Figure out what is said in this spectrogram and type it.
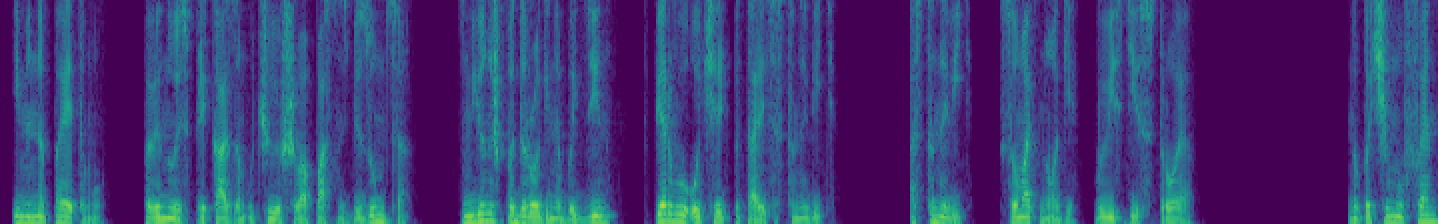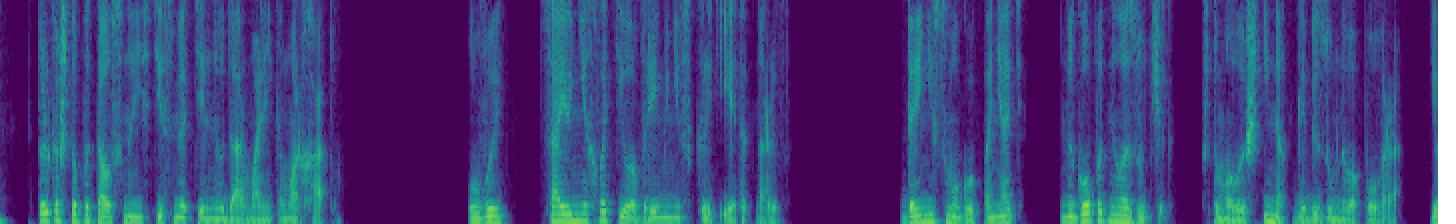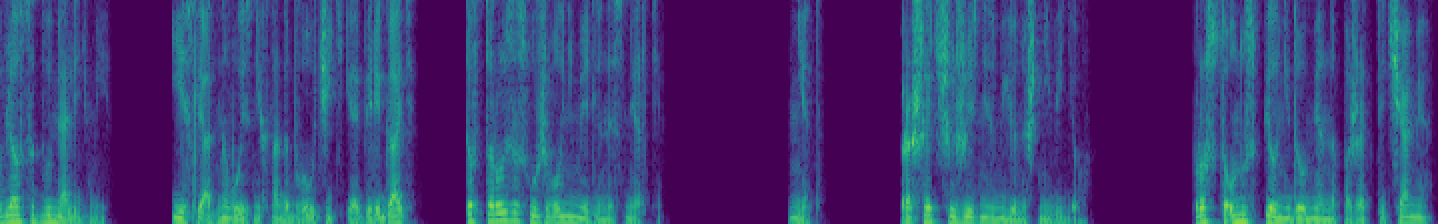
Именно поэтому Повинуясь приказам учуявшего опасность безумца, змееныш по дороге на Бейдзин в первую очередь пытались остановить. Остановить, сломать ноги, вывести из строя. Но почему Фен только что пытался нанести смертельный удар маленькому Архату? Увы, Цаю не хватило времени вскрыть и этот нарыв. Да и не смог бы понять многоопытный лазутчик, что малыш Инок для безумного повара являлся двумя людьми если одного из них надо было учить и оберегать, то второй заслуживал немедленной смерти. Нет, прошедшей жизни змееныш не видел. Просто он успел недоуменно пожать плечами,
